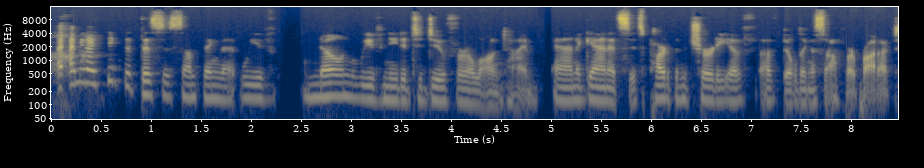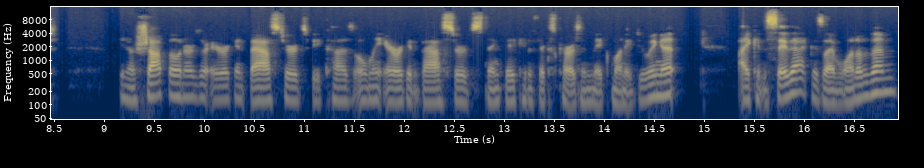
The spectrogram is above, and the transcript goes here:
I, I mean, I think that this is something that we've known we've needed to do for a long time. And again, it's it's part of the maturity of of building a software product. You know, shop owners are arrogant bastards because only arrogant bastards think they can fix cars and make money doing it. I can say that because I'm one of them.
